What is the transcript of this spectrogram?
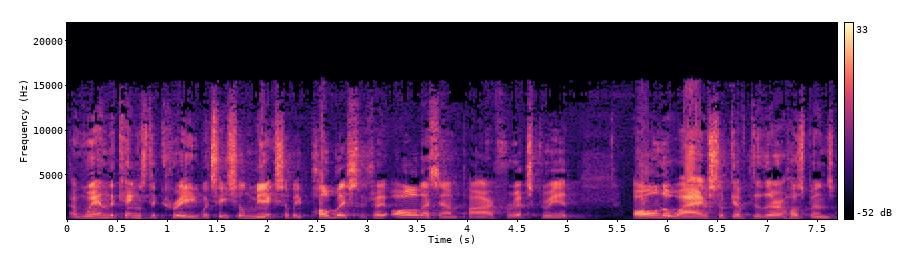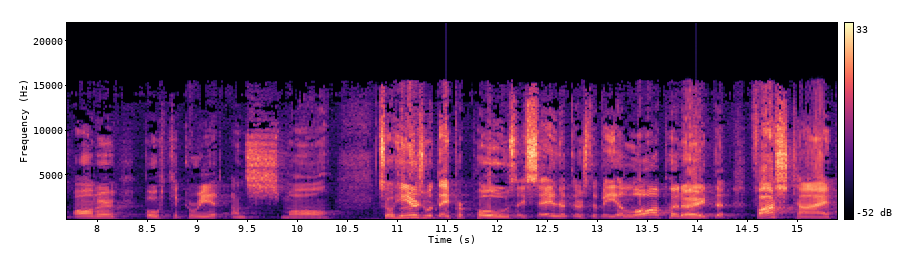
And when the king's decree, which he shall make, shall be published throughout all this empire, for its great, all the wives shall give to their husbands honour, both to great and small. So here's what they propose. They say that there's to be a law put out that Vashti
